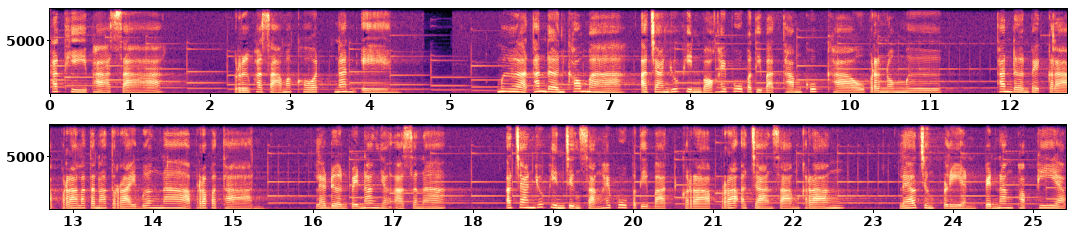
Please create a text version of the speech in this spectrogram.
คทีภาษา หรือภาษามคตนั่นเอง เมื่อท่านเดินเข้ามา อาจารย์ยุพินบอกให้ผู้ปฏิบัติธรรมคุกเข่าประนมมือ ท่านเดินไปกราบพระรัตนตรัยเบื้องหน้าพระประธาน และเดินไปนั่งอย่างอาสนะ อาจารย์ยุพินจึงสั่งให้ผู้ปฏิบัติกราบพระอาจารย์สามครั้ง แล้วจึงเปลี่ยนเป็นนั่งพับเพียบ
